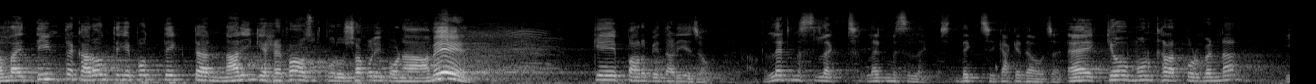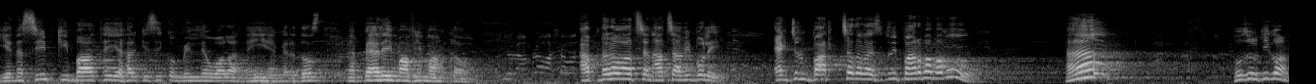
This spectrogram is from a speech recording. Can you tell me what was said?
আল্লাহ এই তিনটা কারণ থেকে প্রত্যেকটা নারীকে হেফাজত করো সকলেই পড়া আমেন কে পারবে দাঁড়িয়ে যাও let me select let me select দেখছি কাকে দেওয়া যায় এই কেউ মন খারাপ করবেন না ये नसीब की बात है ये हर किसी को मिलने वाला नहीं है मेरे दोस्त मैं पहले ही माफी मांगता हूँ আপনারাও আছেন আচ্ছা আমি বলি একজন বাচ্চা দাঁড়াইছে তুমি পারবা বাবু হ্যাঁ? হুজুর, কি কন?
